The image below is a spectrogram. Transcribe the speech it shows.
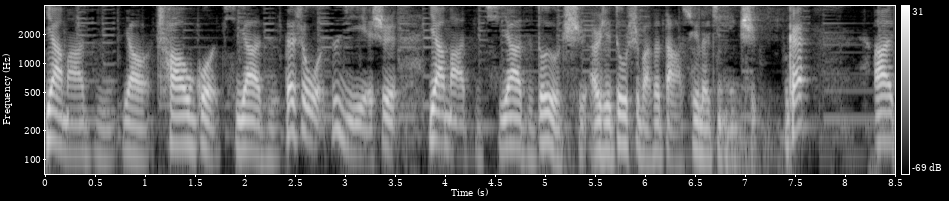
亚麻籽要超过奇亚籽，但是我自己也是亚麻籽、奇亚籽都有吃，而且都是把它打碎了进行吃。OK，啊，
